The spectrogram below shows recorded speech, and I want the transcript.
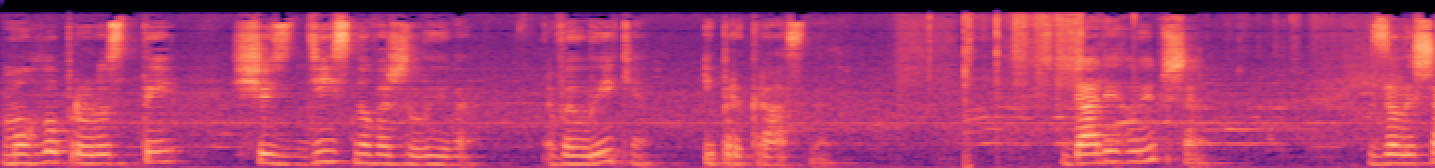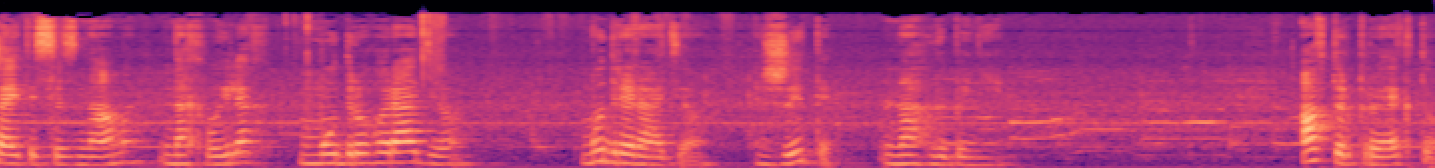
могло прорости щось дійсно важливе, велике і прекрасне. Далі глибше. Залишайтеся з нами на хвилях мудрого радіо. Мудре радіо. Жити на глибині. Автор проєкту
